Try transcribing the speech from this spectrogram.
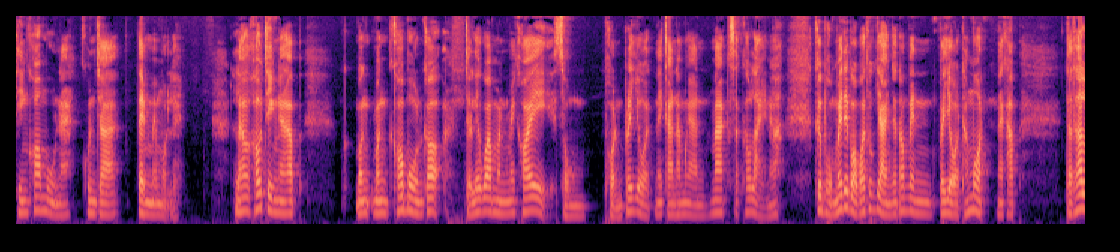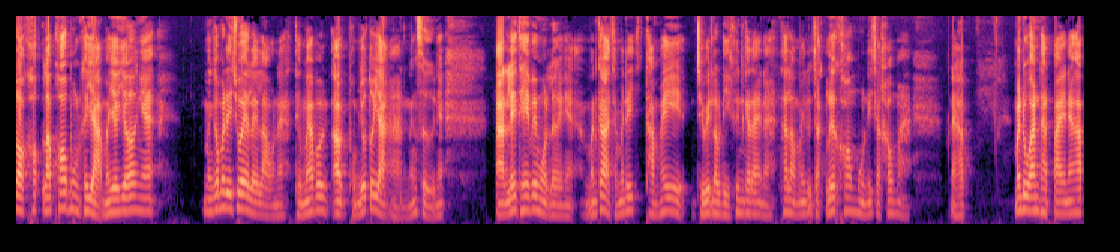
ทิ้งข้อมูลนะ คุณจะเต็มไปหมดเลย แล้วเขาจริงนะครับบางบางข้อมูลก็จะเรียกว่ามันไม่ค่อยส่งผลประโยชน์ในการทำงานมากสักเท่าไหร่นะคือผมไม่ได้บอกว่าทุกอย่างจะต้องเป็นประโยชน์ทั้งหมดนะครับ แต่ถ้าเรารับข้อมูลขยะมาเยอะๆเงี้ยมันก็ไม่ได้ช่วยอะไรเรานะ ถึงแม้ว่าเอาผมยกตัวอย่างอ่านหนังสือเนี่ย อ่านเละเทะไปหมดเลยเนี่ยมันก็อาจจะไม่ได้ทำให้ชีวิตเราดีขึ้นก็ได้นะ ถ้าเราไม่รู้จักเลือกข้อมูลที่จะเข้ามานะครับ มาดูอันถัดไปนะครับ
